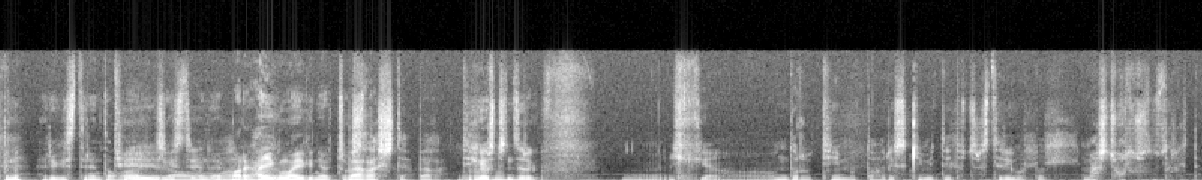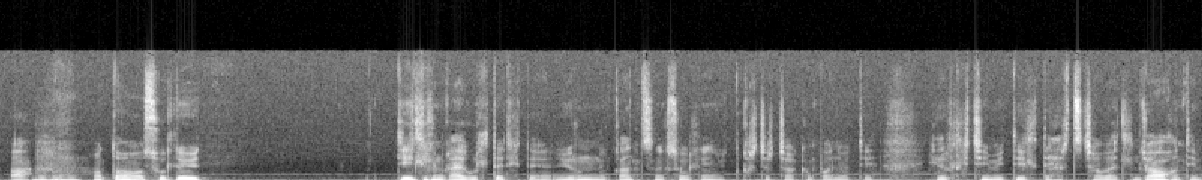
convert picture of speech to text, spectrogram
тийм ээ регистрийн дугаар. Регистрийн дугаар. Баг хаяг маяг нь явж байгаа. штэ байгаа. Тэгэхээр чин зэрэг их э, өндөр тийм одоо риски мэдээлэл учраас тэрийг бол маш чухал зүйлс хэрэгтэй. А одоо сүүлийн үед дийлэх нь те. Гэхдээ ер нь ганц нэг сүүлийн үед гарч ирж байгаа компаниудын хэрэглэгчийн мэдээлэлтэй харьцаж байгаа байдал нь жоохон тийм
